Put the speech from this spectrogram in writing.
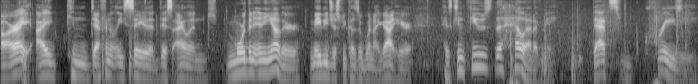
Alright, I can definitely say that this island, more than any other, maybe just because of when I got here, has confused the hell out of me. That's crazy.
